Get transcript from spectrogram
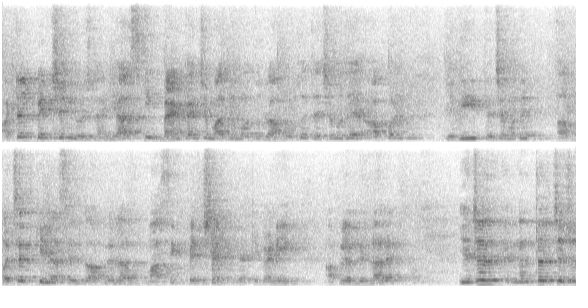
अटल पेन्शन योजना या स्कीम बँकांच्या माध्यमातून राबवतो त्याच्यामध्ये आपण यदि त्याच्यामध्ये बचत केलं असेल तर आपल्याला मासिक पेन्शन या ठिकाणी आपल्याला मिळणार आहे. याच्या नंतरच्या जो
